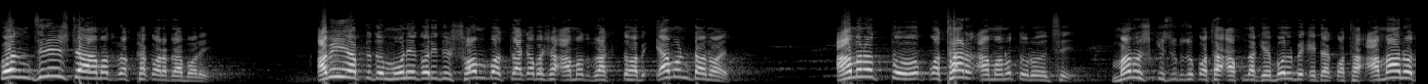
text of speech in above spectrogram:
কোন জিনিসটা আমানত রক্ষা করাটা বলে? আমি আপনি তো মনে করি যে সম্পদ টাকা পয়সা আমানত রাখতে হবে, এমনটা নয়। আমানত তো, কথার আমানতও রয়েছে। মানুষ কিছু কিছু কথা আপনাকে বলবে, এটা কথা আমানত।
